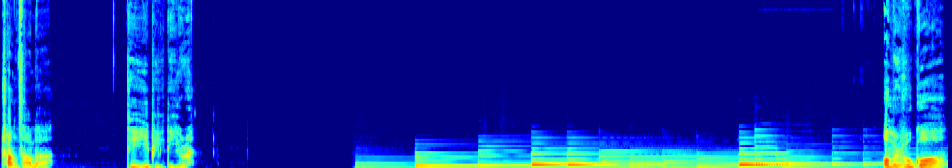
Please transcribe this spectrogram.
创造了第一笔利润。我们如果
